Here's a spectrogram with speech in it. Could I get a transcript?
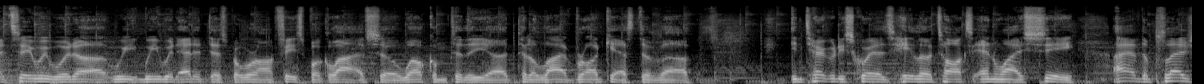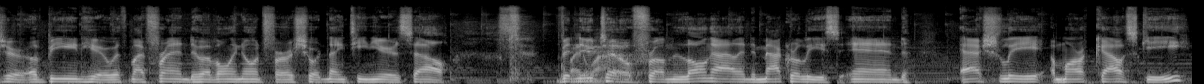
I'd say we would uh, we we would edit this, but we're on Facebook Live, so welcome to the uh, to the live broadcast of uh, Integrity Square's Halo Talks NYC. I have the pleasure of being here with my friend who I've only known for a short 19 years, Sal Venuto from Long Island and Macrolease, and Ashley Markowski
